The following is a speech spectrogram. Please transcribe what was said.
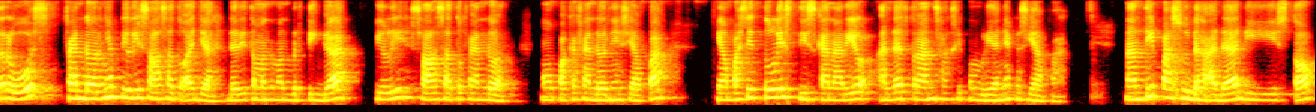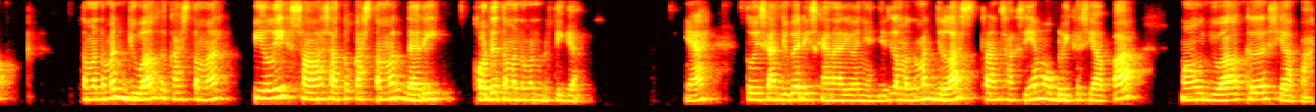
Terus vendornya pilih salah satu aja. Dari teman-teman bertiga, pilih salah satu vendor. Mau pakai vendornya siapa? Yang pasti tulis di skenario Anda transaksi pembeliannya ke siapa. Nanti pas sudah ada di stok, teman-teman jual ke customer, pilih salah satu customer dari kode teman-teman bertiga. Ya, tuliskan juga di skenario-nya. Jadi teman-teman jelas transaksinya mau beli ke siapa, mau jual ke siapa.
